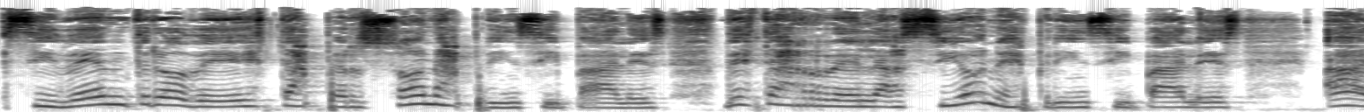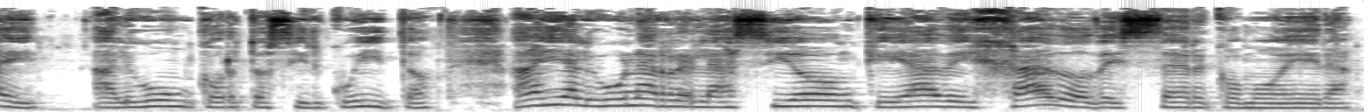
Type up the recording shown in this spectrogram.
si dentro de estas personas principales, de estas relaciones principales, hay algún cortocircuito, hay alguna relación que ha dejado de ser como era,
